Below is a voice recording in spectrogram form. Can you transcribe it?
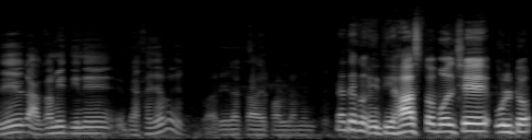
এদের আগামী দিনে দেখা যাবে? আর এলাকায় পার্লামেন্টে? না, দেখুন, ইতিহাস তো বলছে উল্টো।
